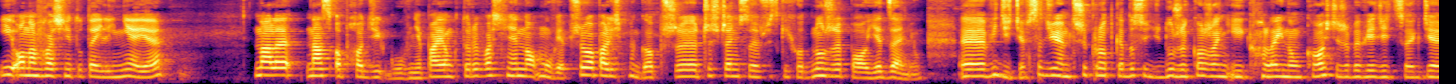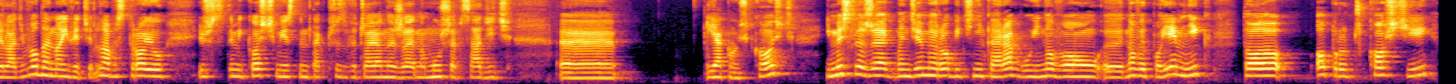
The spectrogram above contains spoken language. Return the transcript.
i ona właśnie tutaj linieje. No ale nas obchodzi głównie pająk, który właśnie, no mówię, przyłapaliśmy go przy czyszczeniu sobie wszystkich odnóży po jedzeniu. E, widzicie, wsadziłem trzykrotkę, dosyć duży korzeń i kolejną kość, żeby wiedzieć sobie, gdzie lać wodę. No i wiecie, dla wystroju już z tymi kośćmi jestem tak przyzwyczajony, że no muszę wsadzić e, jakąś kość. I myślę, że jak będziemy robić Nikaragu i nową, y, nowy pojemnik, to oprócz kości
